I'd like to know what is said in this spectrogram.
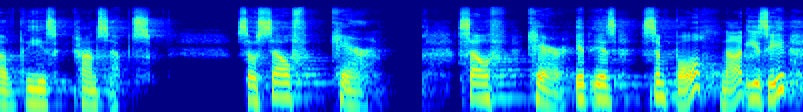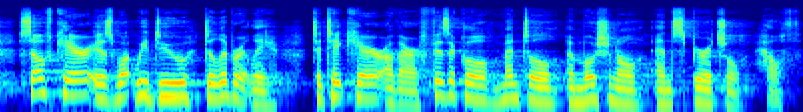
of these concepts. So, self care. Self care. It is simple, not easy. Self care is what we do deliberately to take care of our physical, mental, emotional, and spiritual health.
